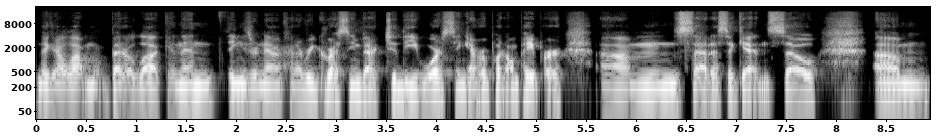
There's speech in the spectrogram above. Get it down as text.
they got a lot more better luck, and then things are now kind of regressing back to the worst thing ever put on paper um, status again. So, um,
